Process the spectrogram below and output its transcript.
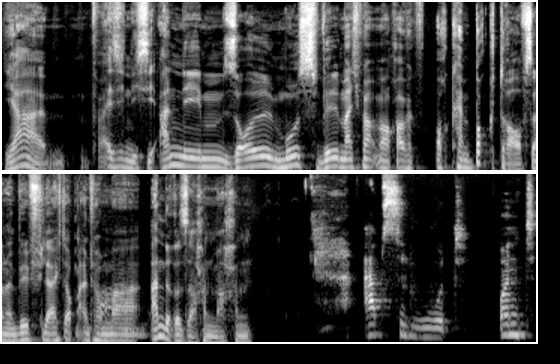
ja, weiß ich nicht, sie annehmen soll, muss, will. Manchmal hat man auch, auch keinen Bock drauf, sondern will vielleicht auch einfach mal andere Sachen machen. Absolut. Und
